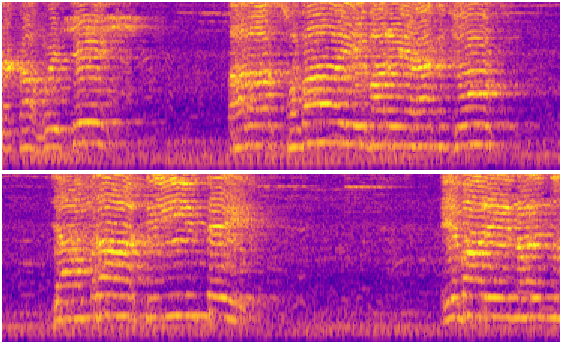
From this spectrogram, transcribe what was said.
দেখা হয়েছে। তারা সবাই এবারে একজোট যে আমরা দিল্লিতে। এবারে নরেন্দ্র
